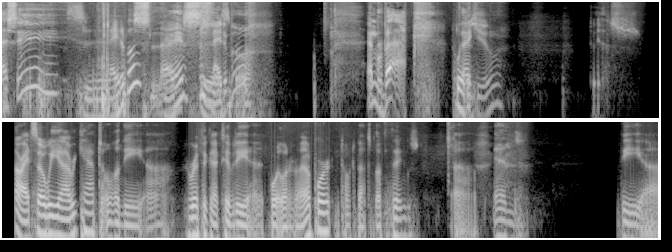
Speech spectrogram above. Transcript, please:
Slicey. Slateable? Slice. And And we're back. Tweet Thank you. Tweet us. All right, so we uh, recapped on the uh, horrific activity at Fort Lauderdale Airport We talked about some other things. Uh, and the uh,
